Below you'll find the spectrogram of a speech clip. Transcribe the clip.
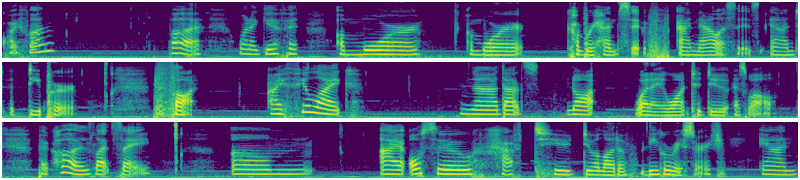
quite fun. But when I give it a more a more comprehensive analysis and a deeper thought, I feel like nah, that's not what I want to do as well. Because let's say, um, I also have to do a lot of legal research, and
